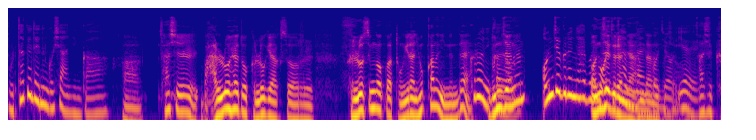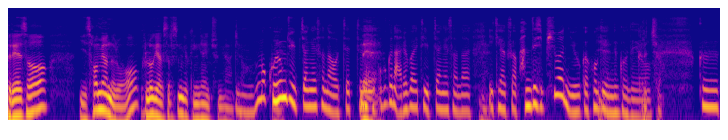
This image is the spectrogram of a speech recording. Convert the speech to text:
못하게 되는 것이 아닌가. 아, 사실 말로 해도 근로계약서를 글로 쓴 것과 동일한 효과는 있는데 그러니까요. 문제는 언제 그랬냐 해보면 언제 그랬냐 한다는 거죠. 거죠. 예. 사실 그래서 이 서면으로 근로계약서를 쓰는 게 굉장히 중요하죠. 음, 뭐 고용주 입장에서나 어쨌든 네. 혹은 아르바이트 입장에서나 네. 이 계약서가 반드시 필요한 이유가 거기에 예, 있는 거네요. 그렇죠. 그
